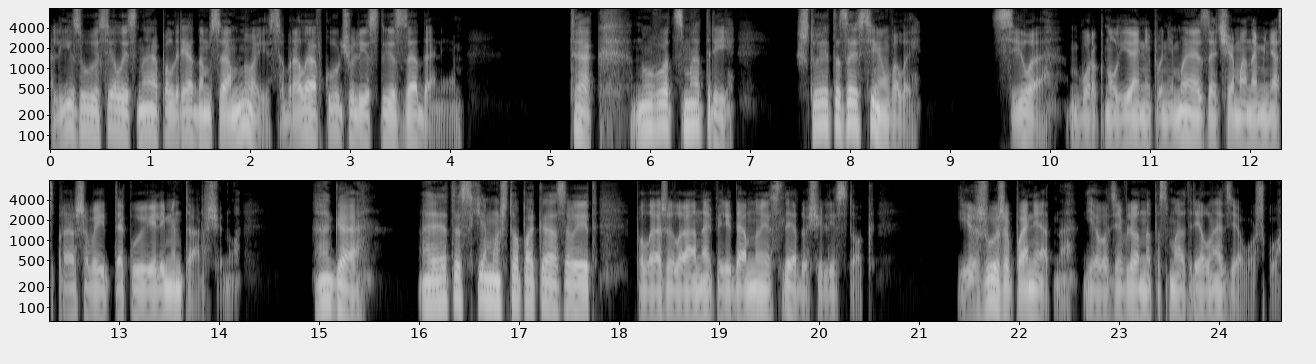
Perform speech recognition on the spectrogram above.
Лиза уселась на пол рядом со мной и собрала в кучу листы с заданием. «Так, ну вот смотри. Что это за символы?» «Сила», — буркнул я, не понимая, зачем она меня спрашивает такую элементарщину. «Ага. А эта схема что показывает?» — положила она передо мной следующий листок. «Ежу же понятно», — я удивленно посмотрел на девушку.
